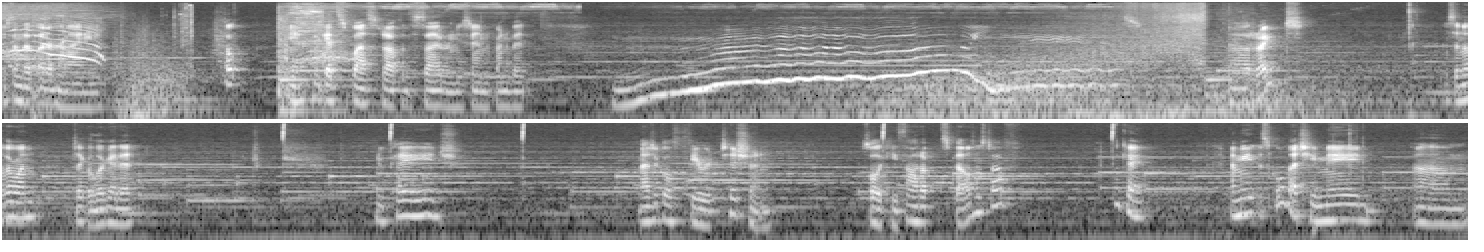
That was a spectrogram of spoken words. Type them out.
you send that letter, Hermione. Oh! Yeah, it gets blasted off at the side when you stand in front of it. Alright. That's another one. Take a look at it. New page. Magical Theoretician. So like he thought up spells and stuff? Okay. I mean, it's cool that she made, um,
